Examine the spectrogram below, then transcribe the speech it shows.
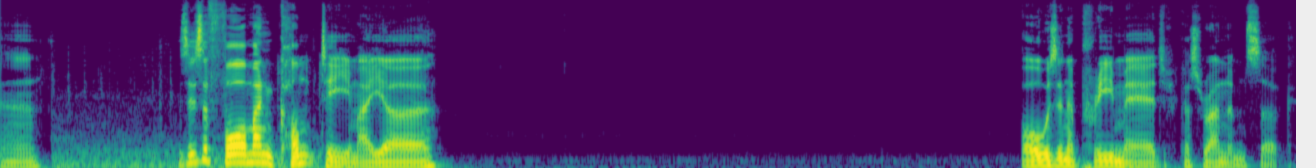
Okay. Is this a four-man comp team? I, uh... Always in a pre-made because random suck.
